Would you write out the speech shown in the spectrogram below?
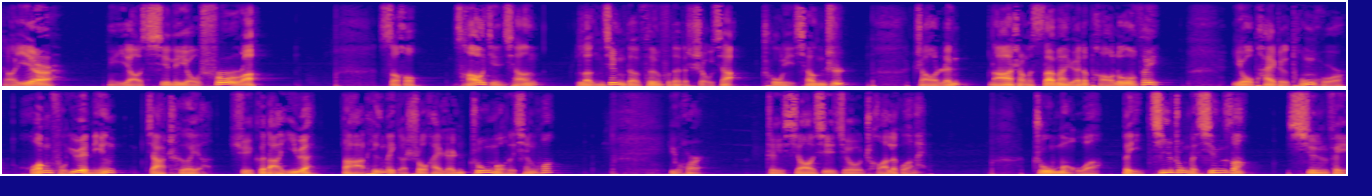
小叶儿，你要心里有数啊。”此后，曹锦强冷静的吩咐他的手下处理枪支，找人拿上了三万元的跑路费，又派这个同伙黄甫岳宁驾车呀去各大医院打听那个受害人朱某的情况。一会儿。这消息就传了过来，朱某啊被击中了心脏，心肺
